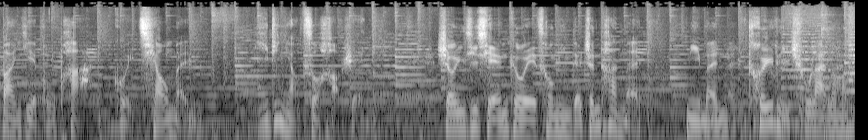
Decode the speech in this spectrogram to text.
半夜不怕鬼敲门，一定要做好人。收音机前各位聪明的侦探们，你们推理出来了吗？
